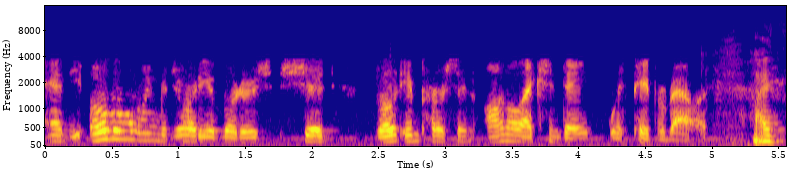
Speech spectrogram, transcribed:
and the overwhelming majority of voters should vote in person on election day with paper ballots. I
